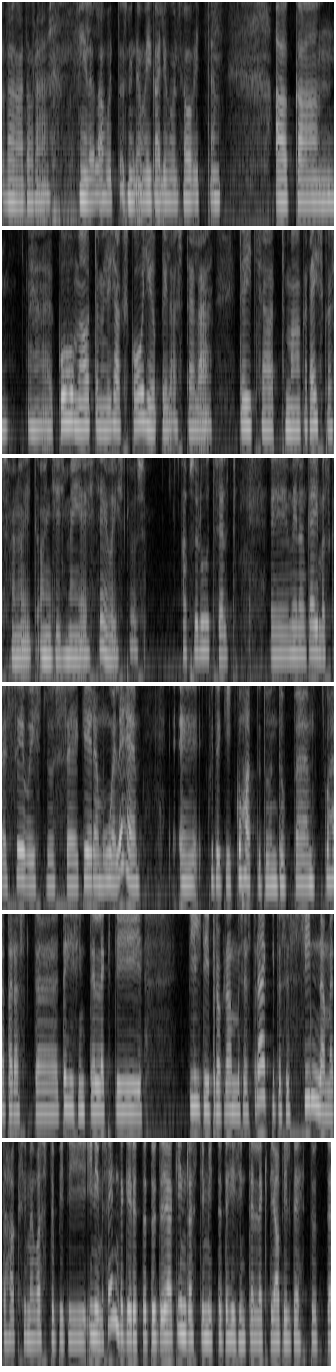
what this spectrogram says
väga tore meelelahutus, mida ma igal juhul soovitan. Aga Äh, kuhu me ootame lisaks kooliõpilastele töid saatma ka täiskasvanuid, on siis meie esseevõistlus. absoluutselt. Meil on käimas ka esseevõistlus Keerame uue lehe. Kuidagi kohatu tundub kohe pärast tehisintellekti pildiprogrammisest rääkida, sest sinna me tahaksime vastupidi inimese enda kirjutatud ja kindlasti mitte tehisintellekti abil tehtud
